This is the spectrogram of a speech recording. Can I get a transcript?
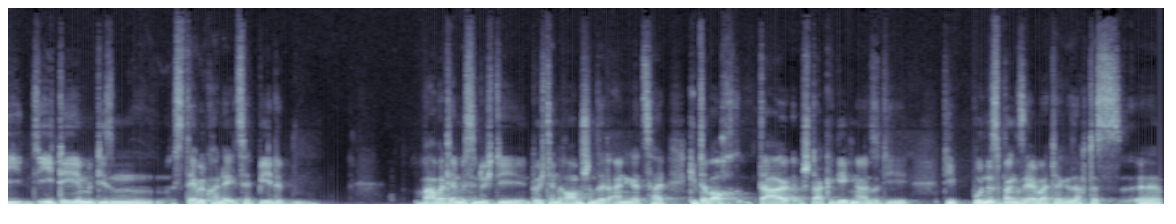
Die, die Idee mit diesem Stablecoin der EZB, wabert ja ein bisschen durch, die, durch den Raum schon seit einiger Zeit, gibt aber auch da starke Gegner. Also die, die Bundesbank selber hat ja gesagt, das äh,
